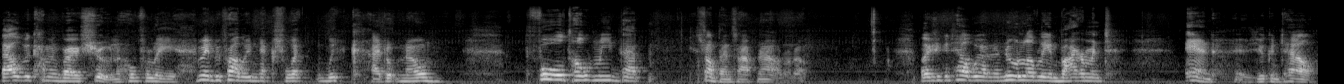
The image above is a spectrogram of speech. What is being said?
That will be coming very soon, hopefully, maybe probably next week, I don't know. The fool told me that something's happening, I don't know. But as you can tell, we're in a new lovely environment, and as you can tell,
